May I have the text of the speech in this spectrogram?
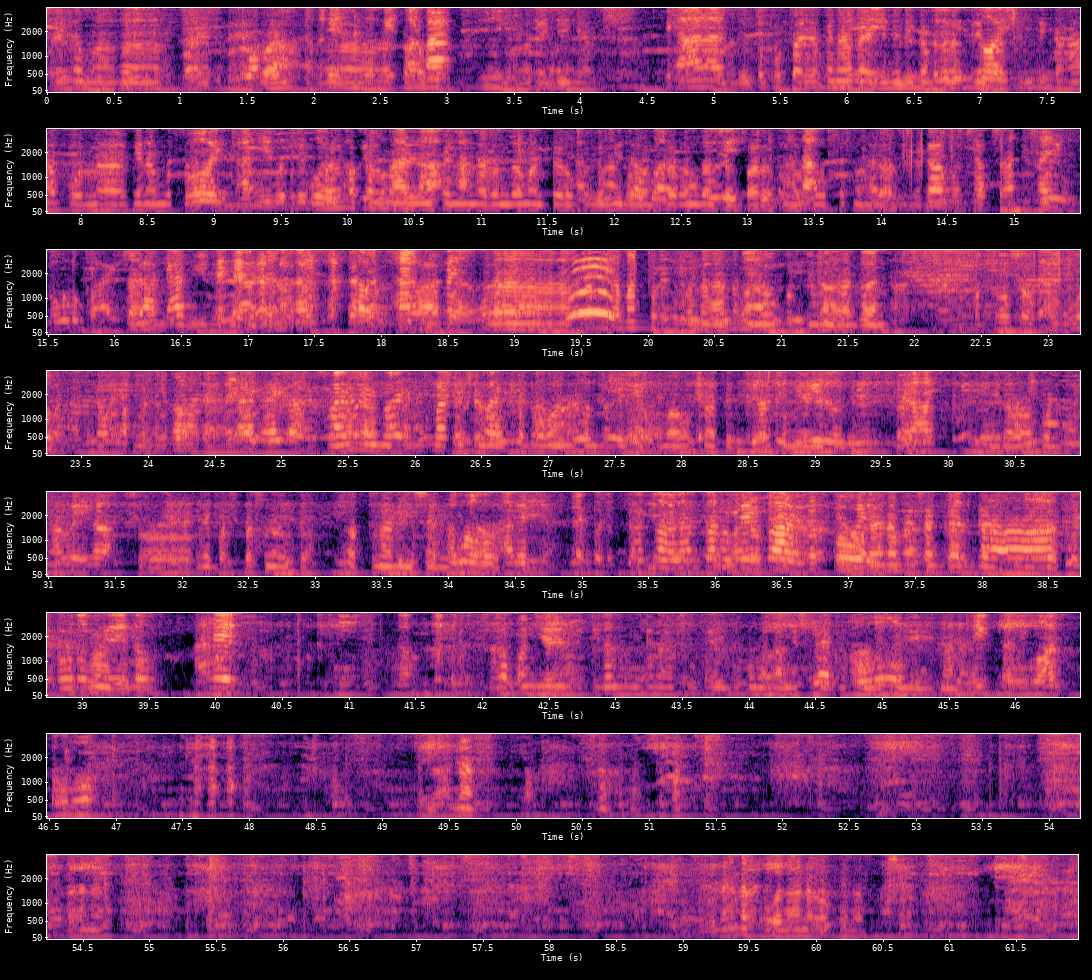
sa inyo mga spiritual, mga kapatid, mga kaibigan. Dito po tayo kinanay, biniligan po natin yung pasyente kahapon na ginamot natin. Kumalma kalma na yung kanyang naramdaman pero kagabi daw nakaramdam siya para tinutusok ng dami. Nagawad siya saan ay saan sa gilid. Tapos naramdaman mo rin po na ano, minukot yung gagan. Pagtusok, ugot. So ngayon, isa siya magpagawa ng pandikit. Tumawag sa atin. Siya pumili ng sa ginawa ko na. So, may paspas na ito. Up to na rin siya ito. So, ngayon, sinikap ko, wala naman siyang karga. Ko. Sa kapangyarihan ko, tinanong ka natin kayo kung malamis na ito. Kung ito yung nanay. Wala na. Isa, isa pa. Wala na po, wala na. Okay na siya.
